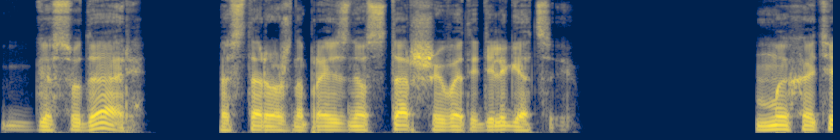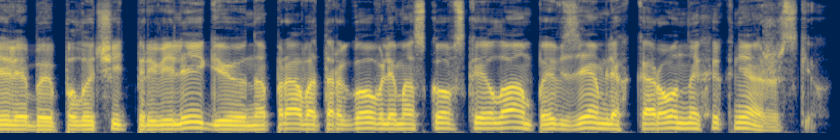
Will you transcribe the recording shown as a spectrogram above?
«Государь», — осторожно произнес старший в этой делегации, «мы хотели бы получить привилегию на право торговли московской лампой в землях коронных и княжеских».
